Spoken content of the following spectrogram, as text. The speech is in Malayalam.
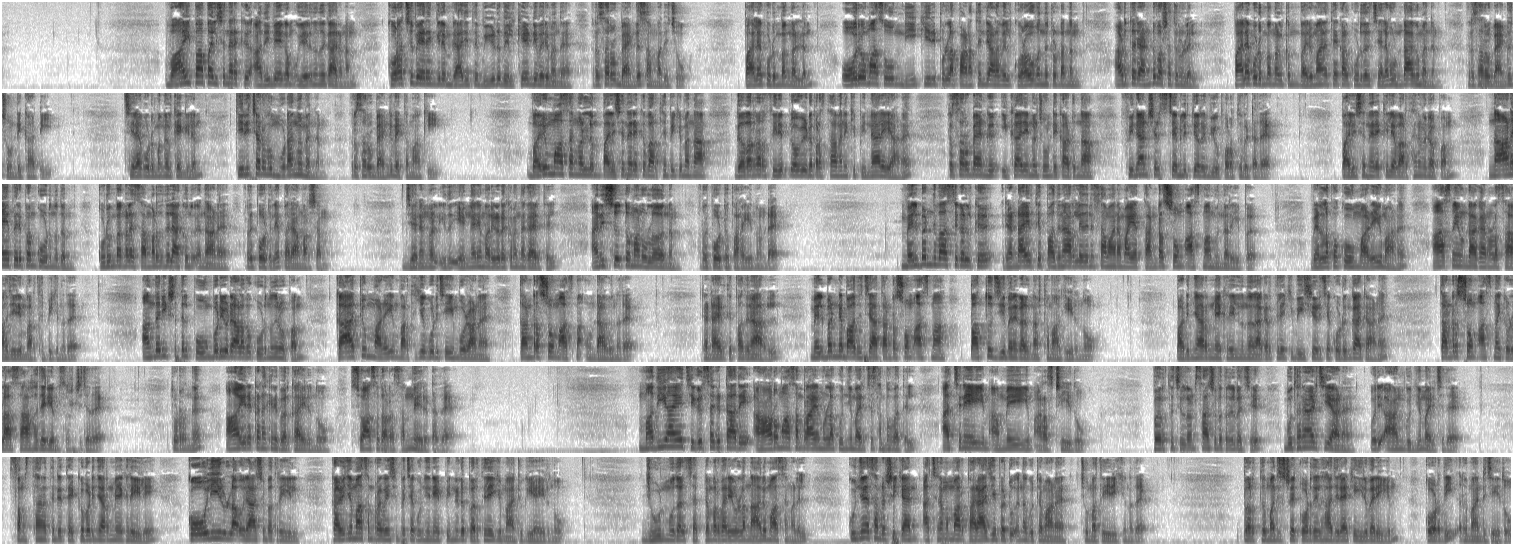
വായ്പാ പലിശ നിരക്ക് അതിവേഗം ഉയരുന്നത് കാരണം കുറച്ചുപേരെങ്കിലും രാജ്യത്ത് വീട് വിൽക്കേണ്ടി വരുമെന്ന് റിസർവ് ബാങ്ക് സമ്മതിച്ചു. പല കുടുംബങ്ങളിലും ഓരോ മാസവും നീക്കിയിരിപ്പുള്ള പണത്തിന്റെ അളവിൽ കുറവ് വന്നിട്ടുണ്ടെന്നും അടുത്ത രണ്ടു വർഷത്തിനുള്ളിൽ പല കുടുംബങ്ങൾക്കും വരുമാനത്തേക്കാൾ കൂടുതൽ ചെലവുണ്ടാകുമെന്നും റിസർവ് ബാങ്ക് ചൂണ്ടിക്കാട്ടി. ചില കുടുംബങ്ങൾക്കെങ്കിലും തിരിച്ചടവ് മുടങ്ങുമെന്നും റിസർവ് ബാങ്ക് വ്യക്തമാക്കി. വരും മാസങ്ങളിലും പലിശ നിരക്ക് വർദ്ധിപ്പിക്കുമെന്ന ഗവർണർ ഫിലിപ്പ് ലോവിയുടെ പ്രസ്താവനയ്ക്ക് പിന്നാലെയാണ് റിസർവ് ബാങ്ക് ഇക്കാര്യങ്ങൾ ചൂണ്ടിക്കാട്ടുന്ന ഫിനാൻഷ്യൽ സ്റ്റെബിലിറ്റി റിവ്യൂ പുറത്തുവിട്ടത്. പലിശ നിരക്കിലെ വർധനവിനൊപ്പം നാണയപ്പെരുപ്പം കൂടുന്നതും കുടുംബങ്ങളെ സമ്മർദ്ദത്തിലാക്കുന്നു എന്നാണ് റിപ്പോർട്ടിലെ പരാമർശം. ജനങ്ങൾ ഇത് എങ്ങനെ മറികടക്കുമെന്ന കാര്യത്തിൽ അനിശ്ചിതത്വമാണ് ഉള്ളതെന്നും റിപ്പോർട്ട് പറയുന്നുണ്ട്. മെൽബൺ നിവാസികൾക്ക് രണ്ടായിരത്തി പതിനാറിലേതിന് സമാനമായ തണ്ടർസ്ട്രോം ആസ്മ മുന്നറിയിപ്പ്. വെള്ളപ്പൊക്കവും മഴയുമാണ് ആസ്മയുണ്ടാകാനുള്ള സാഹചര്യം വർദ്ധിപ്പിക്കുന്നത്. അന്തരീക്ഷത്തിൽ പൂമ്പൊടിയുടെ അളവ് കൂടുന്നതിനൊപ്പം കാറ്റും മഴയും വർദ്ധിക്കുക കൂടി ചെയ്യുമ്പോഴാണ് തണ്ടർസ്ട്രോം ആസ്മ ഉണ്ടാകുന്നത്. രണ്ടായിരത്തി പതിനാറിൽ മെൽബണിനെ ബാധിച്ച തണ്ടർസോം ആസ്മ പത്തു ജീവനുകൾ നഷ്ടമാക്കിയിരുന്നു. പടിഞ്ഞാറൻ മേഖലയിൽ നിന്ന് നഗരത്തിലേക്ക് വീശിയടിച്ച കൊടുങ്കാറ്റാണ് തണ്ടർസോം ആസ്മയ്ക്കുള്ള സാഹചര്യം സൃഷ്ടിച്ചത്. തുടർന്ന് ആയിരക്കണക്കിന് പേർക്കായിരുന്നു ശ്വാസതടസ്സം നേരിട്ടത്. മതിയായ ചികിത്സ കിട്ടാതെ ആറുമാസം പ്രായമുള്ള കുഞ്ഞ് മരിച്ച സംഭവത്തിൽ അച്ഛനെയും അമ്മയെയും അറസ്റ്റ് ചെയ്തു. പെർത്ത് ചിൽഡ്രൻസ് ആശുപത്രിയിൽ വെച്ച് ബുധനാഴ്ചയാണ് ഒരു ആൺകുഞ്ഞ് മരിച്ചത്. സംസ്ഥാനത്തിന്റെ തെക്ക് പടിഞ്ഞാറൻ മേഖലയിലെ കോലിയിലുള്ള ഒരു ആശുപത്രിയിൽ കഴിഞ്ഞ മാസം പ്രവേശിപ്പിച്ച കുഞ്ഞിനെ പിന്നീട് പെർത്തിലേക്ക് മാറ്റുകയായിരുന്നു. ജൂൺ മുതൽ സെപ്റ്റംബർ വരെയുള്ള നാലു മാസങ്ങളിൽ കുഞ്ഞിനെ സംരക്ഷിക്കാൻ അച്ഛനമ്മമാർ പരാജയപ്പെട്ടു എന്ന കുറ്റമാണ് ചുമത്തിയിരിക്കുന്നത്. പെർത്ത് മജിസ്ട്രേറ്റ് കോടതിയിൽ ഹാജരാക്കിയ ഇരുവരെയും കോടതി റിമാൻഡ് ചെയ്തു.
